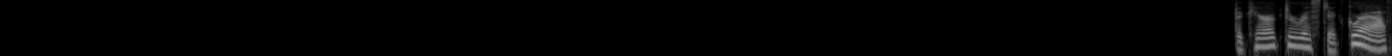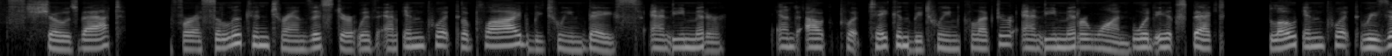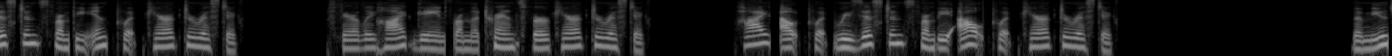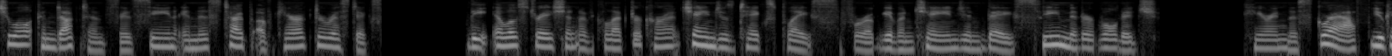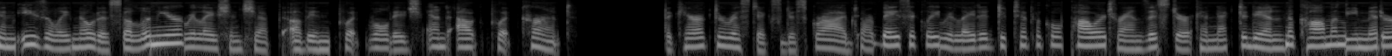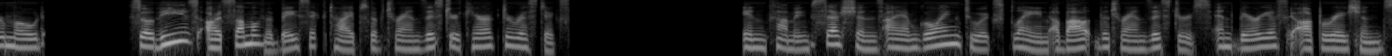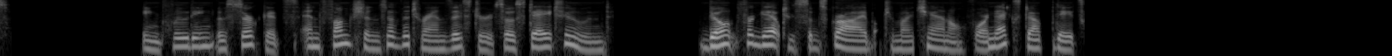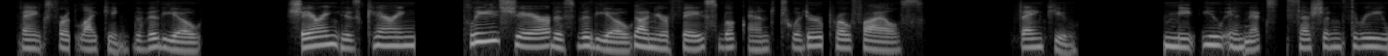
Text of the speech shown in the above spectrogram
The characteristic graphs shows that, for a silicon transistor with an input applied between base and emitter, and output taken between collector and emitter one would expect low input resistance from the input characteristic, fairly high gain from the transfer characteristic, high output resistance from the output characteristic, the mutual conductance is seen in this type of characteristics. The illustration of collector current changes takes place for a given change in base emitter voltage. Here in this graph you can easily notice the linear relationship of input voltage and output current. The characteristics described are basically related to typical power transistor connected in the common emitter mode. So these are some of the basic types of transistor characteristics. In coming sessions I am going to explain about the transistors and various operations, including the circuits and functions of the transistor so stay tuned. Don't forget to subscribe to my channel for next updates. Thanks for liking the video. Sharing is caring. Please share this video on your Facebook and Twitter profiles. Thank you. Meet you in next session 3.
